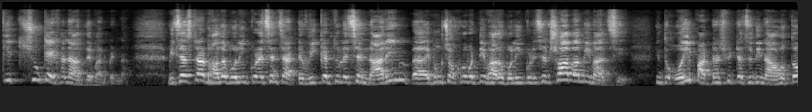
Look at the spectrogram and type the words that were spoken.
কিচ্ছুকে এখানে আনতে পারবেন না। বিচার স্টার ভালো বোলিং করেছেন, চারটে উইকেট তুলেছেন, নারিন এবং চক্রবর্তী ভালো বোলিং করেছেন, সব আমি মানছি। কিন্তু ওই পার্টনারশিপটা যদি না হতো,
